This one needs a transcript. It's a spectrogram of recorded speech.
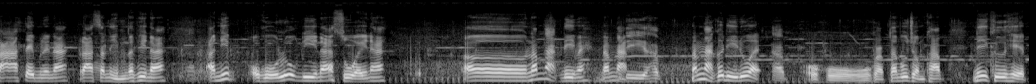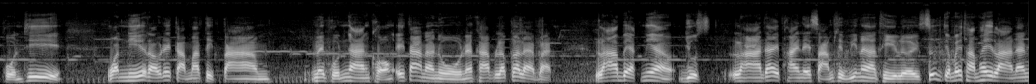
ลาเต็มเลยนะลาสนิมนะพี่นะครับอันนี้โอ้โหลูกดีนะ สวยนะ เอ่อน้ำหนักดีไหมน้ำหนัก ดีครับ น้ำหนักก็ดีด้วยครับ โอ้โหครับท่านผู้ชมครับ นี่คือเหตุผลที่ วันนี้เราได้กลับมาติดตามในผลงานของเอต้านาโนนะครับแล้วก็แลแบกลาแบกเนี่ยหยุดลาได้ภายใน 30 วินาทีเลย ซึ่งจะไม่ทำให้ลานั้น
